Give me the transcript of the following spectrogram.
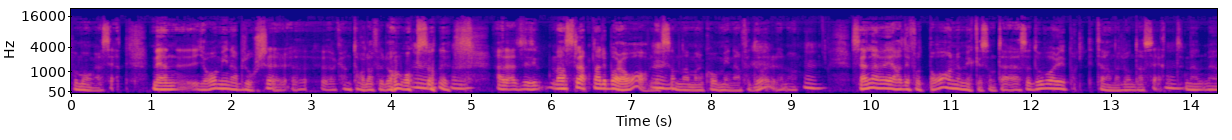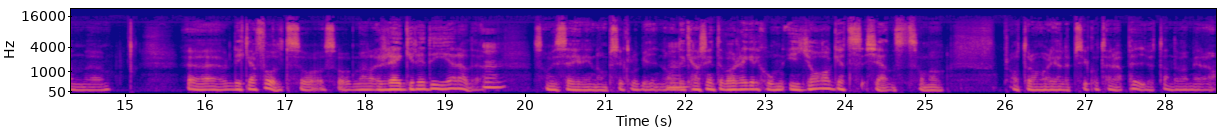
på många sätt. Men jag och mina brorsor, eh, jag kan tala för dem också nu, alltså, man slappnade bara av liksom, när man kom innanför dörren. Sen när vi hade fått barn och mycket sånt där, alltså, då var det på ett lite annorlunda sätt. Men, men eh, eh, lika fullt så, så man regrederade. Som vi säger inom psykologin. Och Det kanske inte var regression i jagets tjänst som man pratar om vad det gäller psykoterapi. Utan det var mera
